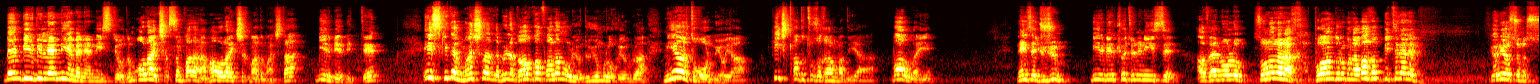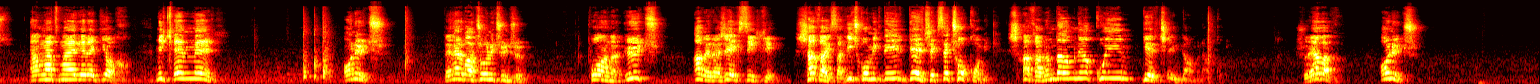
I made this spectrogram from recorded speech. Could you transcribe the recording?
Ben birbirlerini yemelerini istiyordum. Olay çıksın falan ama olay çıkmadı maçta. 1-1 bitti. Eskiden maçlarda böyle kavga falan oluyordu yumruk yumruğa. Niye artık olmuyor ya? Hiç tadı tuzu kalmadı ya. Vallahi. Neyse cücüm. Bir bir kötünün iyisi. Aferin oğlum. Son olarak puan durumuna bakıp bitirelim. Görüyorsunuz. Anlatmaya gerek yok. Mükemmel. 13. Fenerbahçe 13. Puanı 3. Averajı eksi 2. Şakaysa hiç komik değil, gerçekse çok komik. Şakanın da amına koyayım, gerçeğin de amına koyayım. Şuraya bak. 13.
